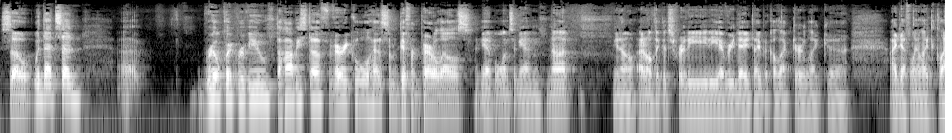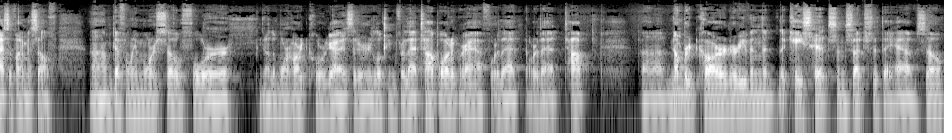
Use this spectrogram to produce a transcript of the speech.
So with that said, uh, real quick review, the hobby stuff, very cool, has some different parallels. Yeah, but once again, not you know, I don't think it's for the, the everyday type of collector. Like, uh, I definitely like to classify myself. Um, definitely more so for, you know, the more hardcore guys that are looking for that top autograph or that, or that top, uh, numbered card or even the, the case hits and such that they have. So,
